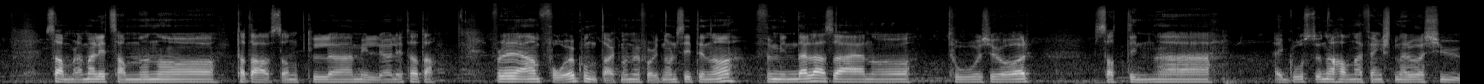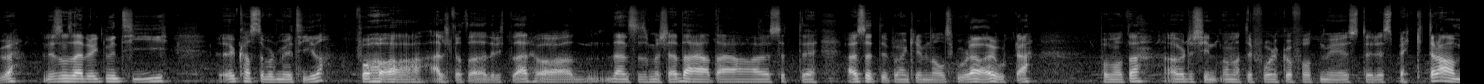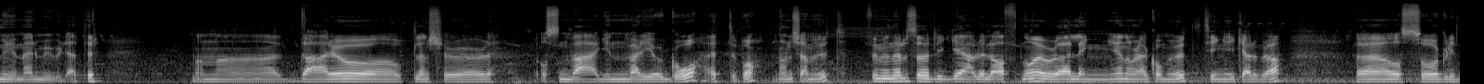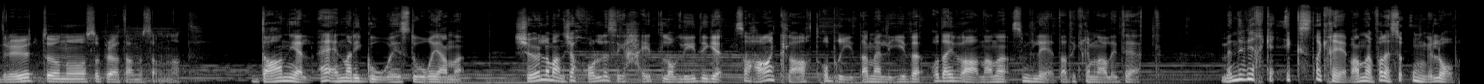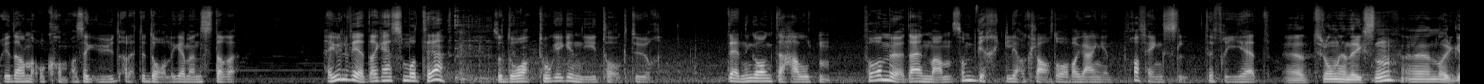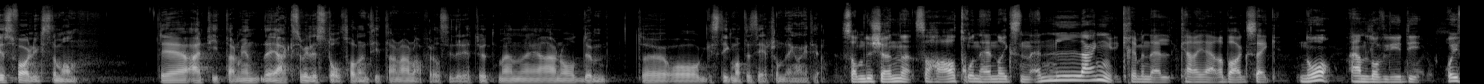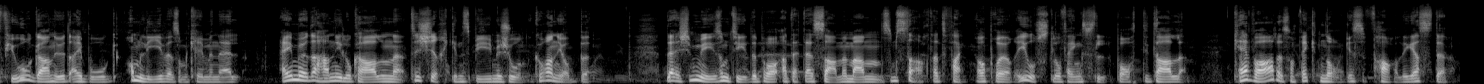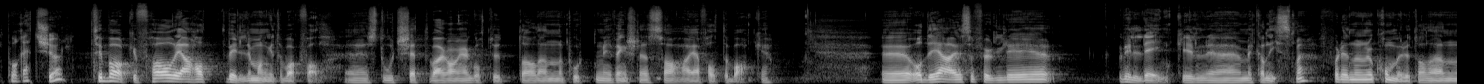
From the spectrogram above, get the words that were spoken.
samla meg litt sammen og tatt avstand til miljøet litt. Da. For han får jo kontakt med mye folk når han sitter inne òg. For min del da, så er jeg nå 22 år. Satt inne en god stund og havna i fengsel da jeg var 20. Liksom, så jeg brukte mye tid, kasta bort mye tid da, på alt dette drittet der. Og det eneste som har skjedd, er at jeg har 70, jeg har 70 på en kriminalskole. Jeg har gjort det. på en måte. Jeg har blitt kjent med meg til folk og fått mye større spekter da, og mye mer muligheter. Men eh, det er jo opp til en sjøl åssen veien velger å gå etterpå, når en kommer ut. For min del så ligger jeg jævlig lavt nå. Jeg gjorde det lenge når jeg kom ut. Ting gikk jævlig bra. Eh, og så glidder det ut, og nå så prøver jeg å ta meg sammen igjen. Daniel er en av de gode historiene. Selv om han ikke holder seg helt lovlydige, så har han klart å bryte med livet og de vanene som leder til kriminalitet. Men det virker ekstra krevende for disse unge lovbryterne å komme seg ut av dette dårlige mønsteret. Jeg vil vite hva som må til, så da tok jeg en ny togtur. Denne gang til Halden, for å møte en mann som virkelig har klart overgangen fra fengsel til frihet. Eh, Trond Henriksen, eh, Norges farligste mann. Det er tittelen min. Jeg er ikke så veldig stolt av den tittelen her, for å si det rett ut, men jeg er nå dømt eh, og stigmatisert som den gang i tida. Som du skjønner, så har Trond Henriksen en lang kriminell karriere bak seg. Nå er han lovlydig, og i fjor ga han ut ei bok om livet som kriminell. Jeg møter han i lokalene til Kirkens Bymisjon, hvor han jobber. Det er ikke mye som tyder på at dette er samme mannen som starta et fangeopprør i Oslo fengsel på 80-tallet. Hva var det som fikk Norges farligste på rett kjøl? Tilbakefall Jeg har hatt veldig mange tilbakefall. Eh, Stort sett hver gang jeg har gått ut av den porten i fengselet, så har jeg falt tilbake. Eh, Og det er jo selvfølgelig veldig enkel eh, mekanisme. For når du kommer ut av den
